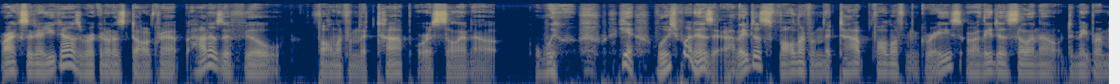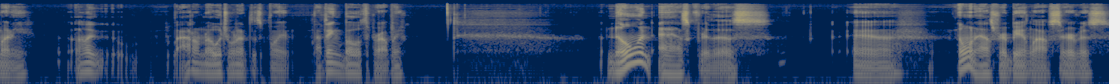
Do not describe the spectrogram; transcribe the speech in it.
Rocksteady, are you guys working on this dog crap? How does it feel falling from the top or selling out? yeah, which one is it? Are they just falling from the top, falling from grace, or are they just selling out to make more money? Like, I don't know which one at this point. I think both probably. No one asked for this. Uh, no one asked for being live service.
